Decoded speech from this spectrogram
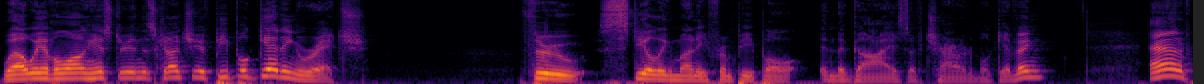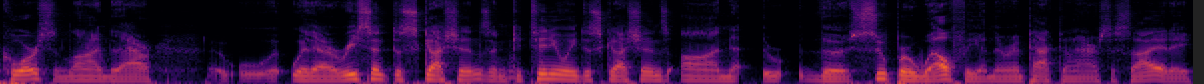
Well, we have a long history in this country of people getting rich through stealing money from people in the guise of charitable giving. And of course, in line with our with our recent discussions and continuing discussions on the super wealthy and their impact on our society,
